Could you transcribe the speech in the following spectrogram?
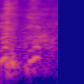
Huh?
